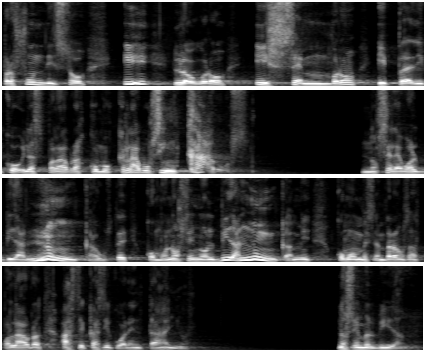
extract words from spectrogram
profundizó y logró y sembró y predicó y las palabras como clavos hincados. No se le va a olvidar nunca a usted, como no se me olvida nunca a mí, como me sembraron esas palabras hace casi 40 años. No se me olvidan.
